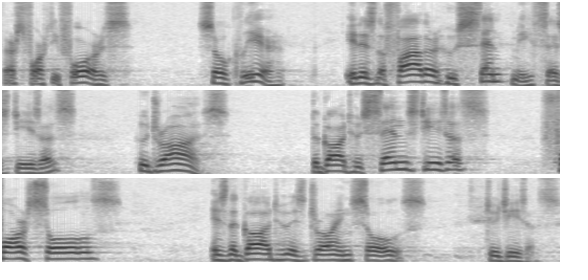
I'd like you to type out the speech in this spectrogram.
Verse 44 is so clear. It is the Father who sent me, says Jesus, who draws. The God who sends Jesus for souls is the God who is drawing souls to Jesus.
